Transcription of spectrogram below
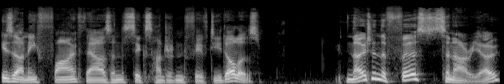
is only $5,650. Note in the first scenario,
